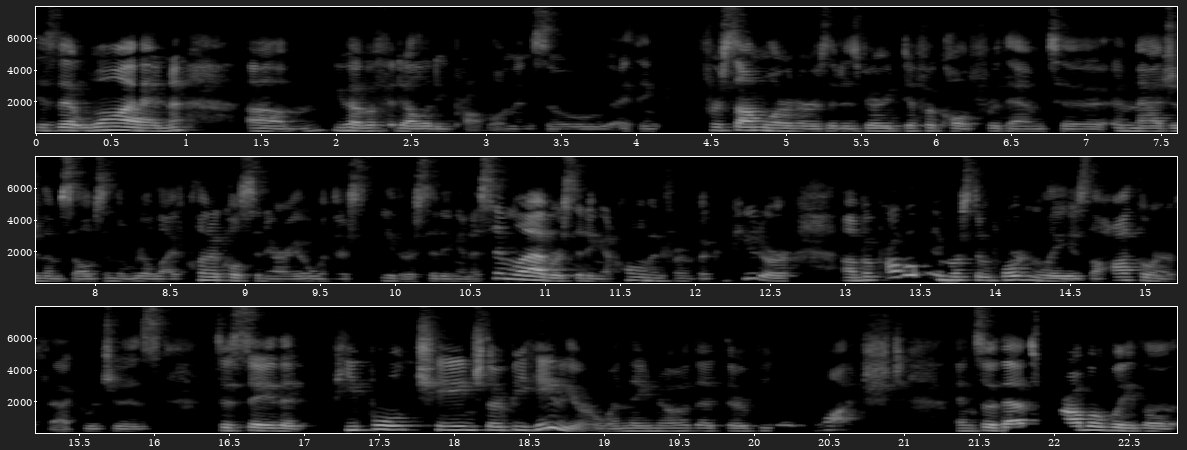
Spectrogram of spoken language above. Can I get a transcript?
is that one, um, you have a fidelity problem, and so I think for some learners, it is very difficult for them to imagine themselves in the real life clinical scenario when they're either sitting in a sim lab or sitting at home in front of a computer. Um, but probably most importantly is the Hawthorne effect, which is to say that people change their behavior when they know that they're being watched. And so that's probably the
